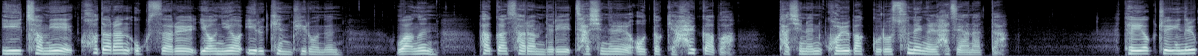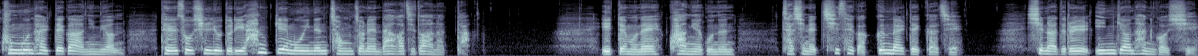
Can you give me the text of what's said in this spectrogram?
이첨이 커다란 옥사를 연이어 일으킨 뒤로는 왕은 바깥 사람들이 자신을 어떻게 할까봐 다시는 궐 밖으로 순행을 하지 않았다. 대역죄인을 국문할 때가 아니면 대소신료들이 함께 모이는 정전에 나가지도 않았다. 이 때문에 광해군은 자신의 치세가 끝날 때까지 신하들을 인견한 것이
